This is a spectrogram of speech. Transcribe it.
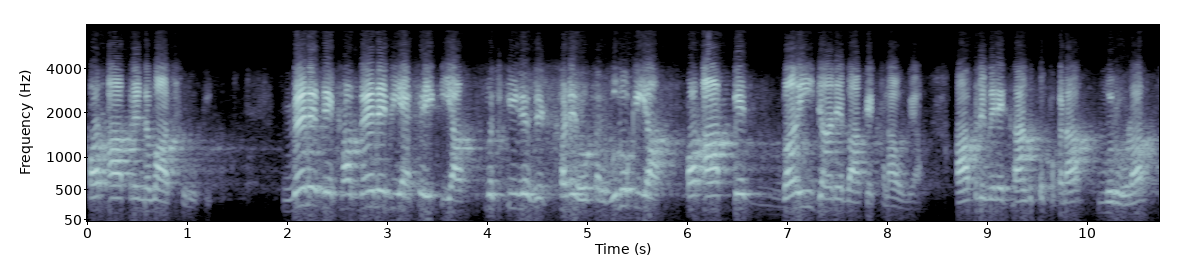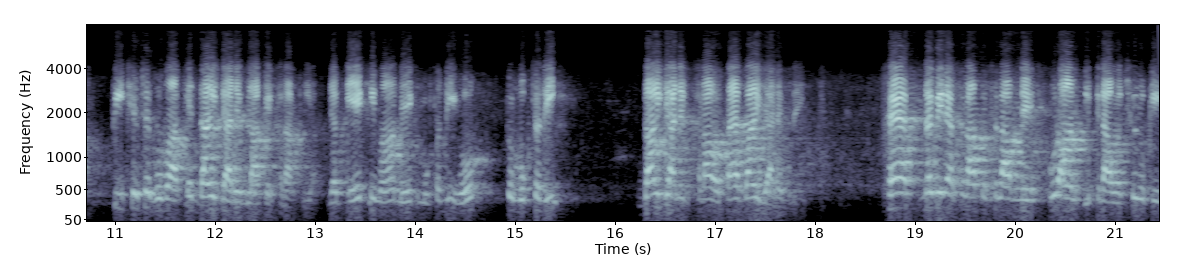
اور آپ نے نماز شروع کی۔ میں نے دیکھا، میں نے بھی ایسے ہی کیا مچکیزے سے کھڑے ہو کر وضو کیا اور آپ کے بائیں جانے با کے کھڑا ہو گیا۔ آپ نے میرے کان کو پکڑا، مروڑا پیچھے سے گھما کے دائیں جانب لا کے کھڑا کیا۔ جب ایک امام، ایک مقتدی ہو تو مقتدی دائیں جانب کھڑا ہوتا ہے، بائیں جانب نہیں۔ خیر، نبی اصلاۃ السلام نے قرآن کی تلاوت شروع کی،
